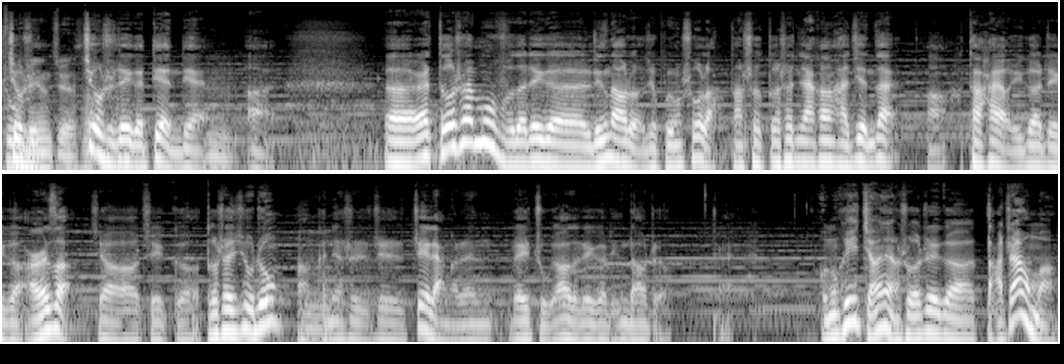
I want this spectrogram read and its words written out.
就是就是这个电电嗯。啊。呃，而德川幕府的这个领导者就不用说了，当时德川家康还健在啊，他还有一个这个儿子叫这个德川秀忠啊，嗯。肯定是这这两个人为主要的这个领导者。哎，我们可以讲讲说这个打仗嘛，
